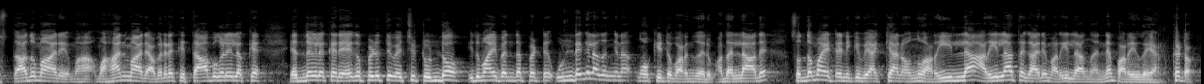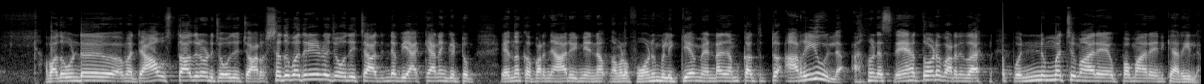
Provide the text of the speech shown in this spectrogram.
ഉസ്താദുമാര് മഹാന്മാർ അവരുടെ കിതാബുകളിലൊക്കെ എന്തെങ്കിലുമൊക്കെ രേഖപ്പെടുത്തി വെച്ചിട്ടുണ്ടോ? ഇതുമായി ബന്ധപ്പെട്ട് ഉണ്ടെങ്കിൽ അതിങ്ങനെ നോക്കിയിട്ട് പറഞ്ഞു തരും. അതല്ലാതെ സ്വന്തമായിട്ട് എനിക്ക് വ്യാഖ്യാനം ഒന്നും അറിയില്ല അറിയില്ലാത്ത കാര്യം അറിയില്ല എന്ന് തന്നെ പറയുകയാണ്. കേട്ടോ? അപ്പൊ അതുകൊണ്ട് മറ്റേ ആ ഉസ്താദിനോട് ചോദിച്ചു അർഷദ് ബദ്രിയോട് ചോദിച്ചാൽ അതിന്റെ വ്യാഖ്യാനം കിട്ടും എന്നൊക്കെ പറഞ്ഞ് ആരും ഇനി എന്നെ നമ്മളെ ഫോണും വിളിക്കുകയും വേണ്ട നമുക്ക് അതിട്ട് അറിയൂല അതുകൊണ്ട് സ്നേഹത്തോടെ പറഞ്ഞതാണ്. പൊന്നുമ്മച്ചുമാരെ ഉപ്പമാരെ എനിക്കറിയില്ല.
